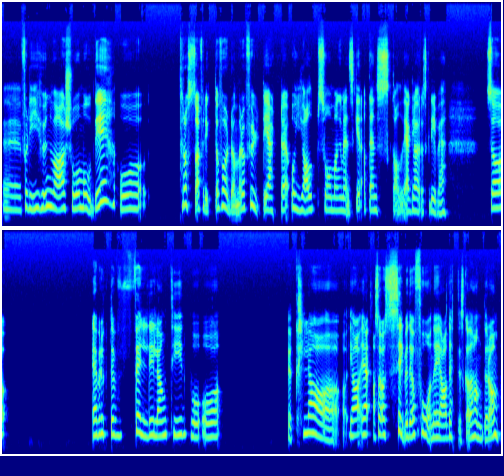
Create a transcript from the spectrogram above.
eh, Fordi hun var så modig og trossa frykt og fordommer og fulgte hjertet og hjalp så mange mennesker at den skal jeg klare å skrive. Så jeg brukte veldig lang tid på å klar... Ja, jeg, altså selve det å få ned 'ja, dette skal det handle om',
